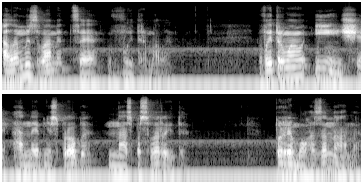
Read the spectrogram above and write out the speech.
Але ми з вами це витримали. Витримаємо і інші ганебні спроби нас посварити. Перемога за нами.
